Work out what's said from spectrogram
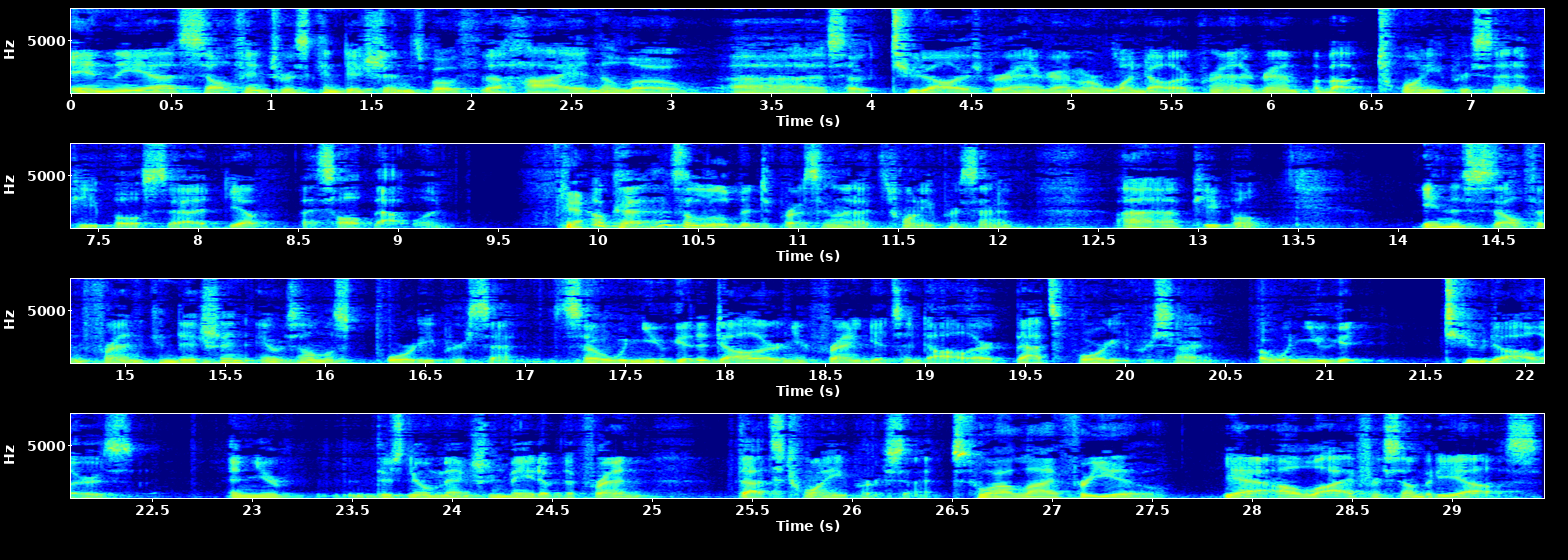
in the uh, self-interest conditions, both the high and the low, uh, so two dollars per anagram or one dollar per anagram, about twenty percent of people said, "Yep, I solved that one." Yeah. Okay, that's a little bit depressing. that That's twenty percent of uh, people. In the self and friend condition, it was almost forty percent. So when you get a dollar and your friend gets a dollar, that's forty percent. But when you get two dollars and you're, there's no mention made of the friend, that's twenty percent. So I'll lie for you. Yeah, I'll lie for somebody else.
